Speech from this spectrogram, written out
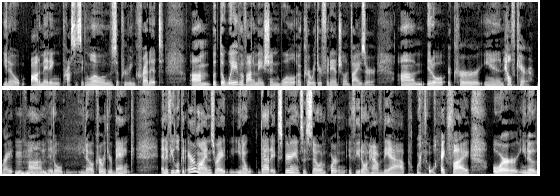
you know, automating processing loans, approving credit. Um, but the wave of automation will occur with your financial advisor. Um, it'll occur in healthcare, right? um, It'll, you know, occur with your bank. And if you look at airlines, right, you know, that experience is so important. If you don't have the app or the Wi Fi or, you know,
